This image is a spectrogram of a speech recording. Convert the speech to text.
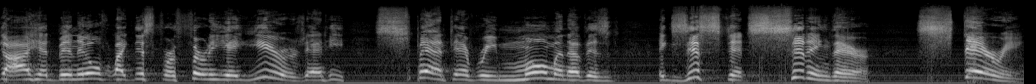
guy had been ill like this for 38 years, and he spent every moment of his existence sitting there, staring,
